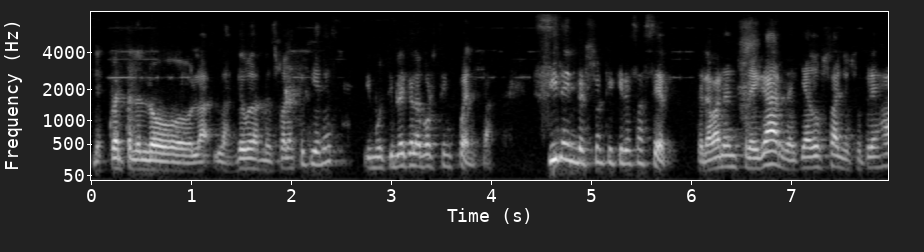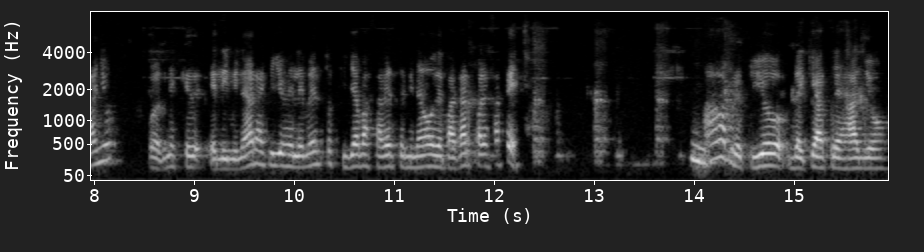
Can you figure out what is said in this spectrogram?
descuéntale las deudas mensuales que tienes y multiplícala por 50. Si la inversión que quieres hacer te la van a entregar de aquí a dos años o tres años, bueno, tienes que eliminar aquellos elementos que ya vas a haber terminado de pagar para esa fecha. Ah, pero que yo de aquí a tres años,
